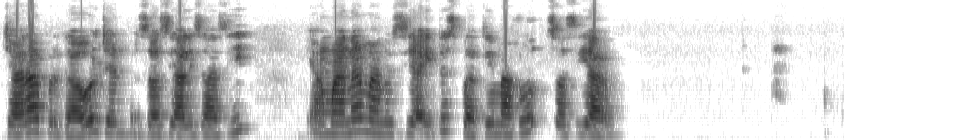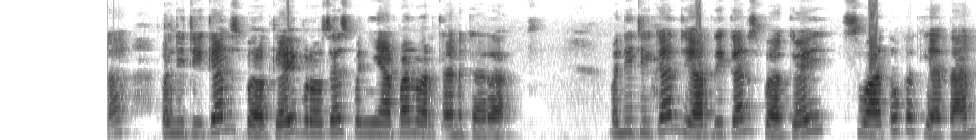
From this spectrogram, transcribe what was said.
cara bergaul dan bersosialisasi yang mana manusia itu sebagai makhluk sosial. Pendidikan sebagai proses penyiapan warga negara. Pendidikan diartikan sebagai suatu kegiatan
